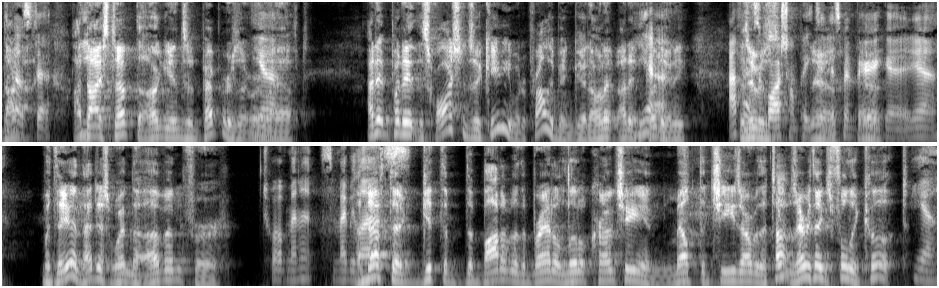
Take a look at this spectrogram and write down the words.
Di- did- I diced up the onions and peppers that were Yeah. left. I didn't put it. The squash and zucchini would have probably been good on it. I didn't put any. I've had was- squash on pizza. yeah, it's been very yeah. good. Yeah. But then that just went in the oven for 12 minutes, maybe enough less. to get the, the bottom of the bread a little crunchy and melt the cheese over the top. 'cause Everything's fully cooked. yeah.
